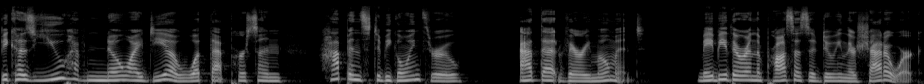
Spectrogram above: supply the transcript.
because you have no idea what that person happens to be going through at that very moment. Maybe they're in the process of doing their shadow work.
